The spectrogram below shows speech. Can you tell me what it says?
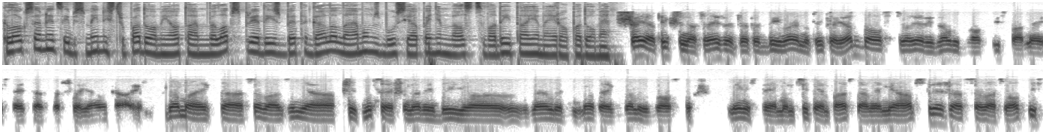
ka lauksaimniecības ministru padomi jautājumu vēl apspriedīs, bet gala lēmums būs jāpieņem valsts vadītājiem Eiropadomē. Šajā tikšanās reizē tātad bija vai nu tikai atbalsts, vai arī dalību valsts vispār neizteicās par šo jautājumu. Domāju, ka savā ziņā šī klusēšana arī bija, vēl ir noteikti dalību valstu ministriem un citiem pārstāvjiem jāapspriežās savās valstīs.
